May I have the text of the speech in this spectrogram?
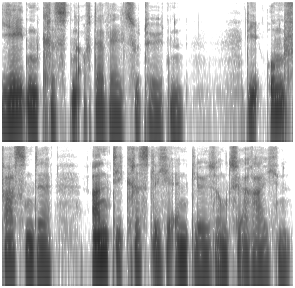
jeden Christen auf der Welt zu töten, die umfassende antichristliche Endlösung zu erreichen.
